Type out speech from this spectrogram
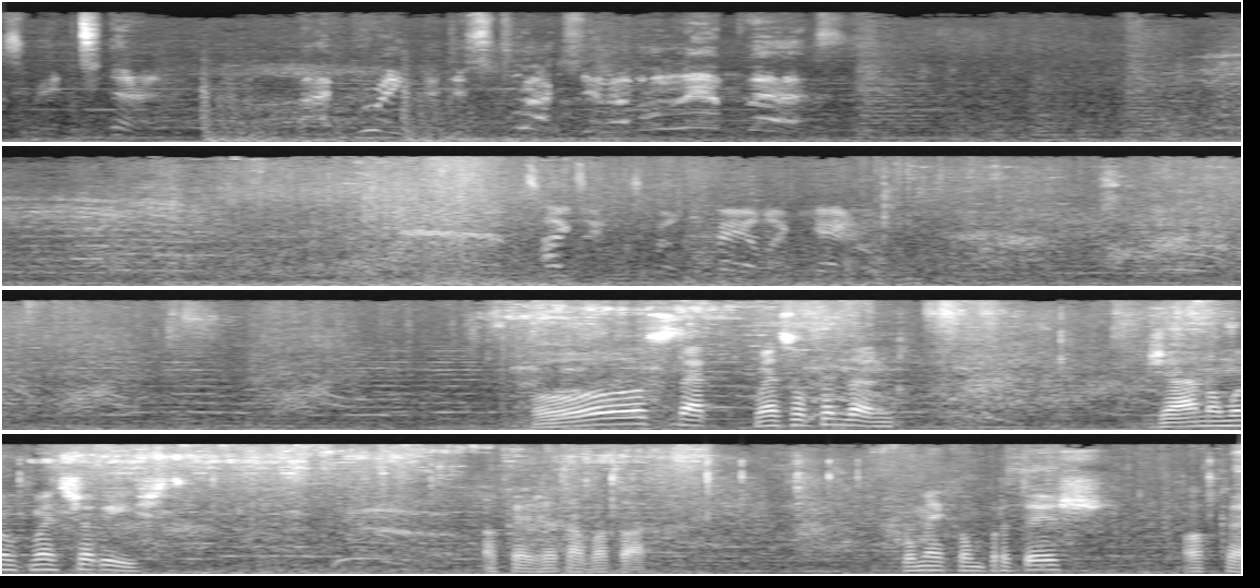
Has returned. I bring the destruction of Olympus! Titans will fail again. Oh, snap, começa o fandango. Já não me lembro como é que joga isto. Ok, já estava claro. Como é que eu me protejo? Ok.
